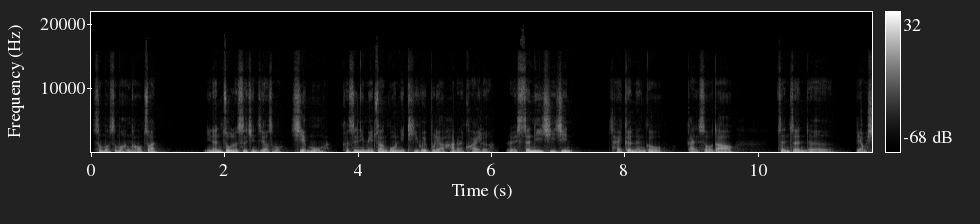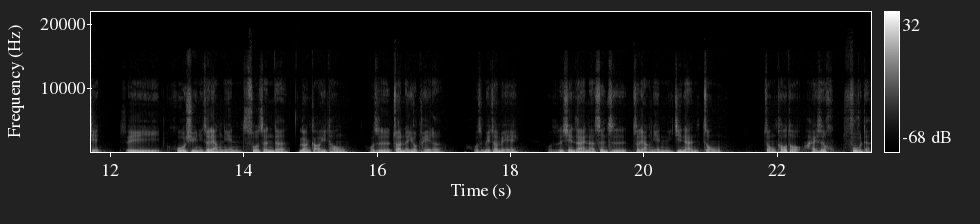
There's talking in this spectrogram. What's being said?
什么什么很好赚，你能做的事情只有什么羡慕嘛。可是你没赚过，你体会不了他的快乐，对？身临其境才更能够感受到真正的表现。所以或许你这两年说真的乱搞一通，或是赚了又赔了，或是没赚没赔。或是现在呢，甚至这两年你竟然总总 total 还是负的，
